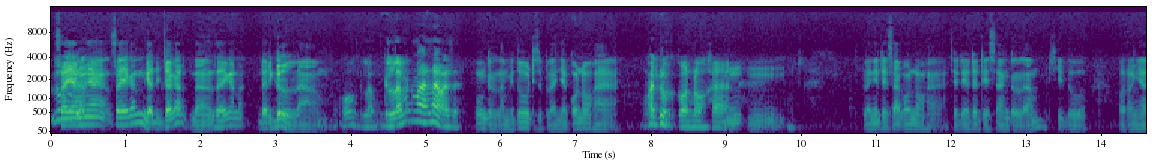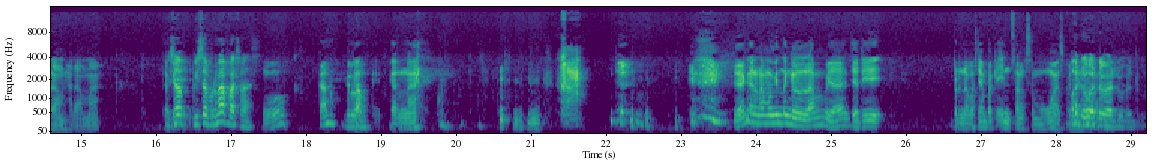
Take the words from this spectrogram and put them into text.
Lu sayangnya saya kan nggak di Jakarta saya kan dari Gelam Oh, gelam. Gelam itu mana, Mas? oh Gelam itu di sebelahnya Konoha Waduh, Konoha. Sebelahnya desa Konoha. Jadi ada desa Gelam, di situ orangnya ramah-ramah. Tapi Bisa bisa bernafas, Mas. oh, Kan gelam. ka- karena ya karena mungkin tenggelam ya. Jadi bernapasnya pakai insang semua sebenarnya. Waduh, waduh, waduh, waduh.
